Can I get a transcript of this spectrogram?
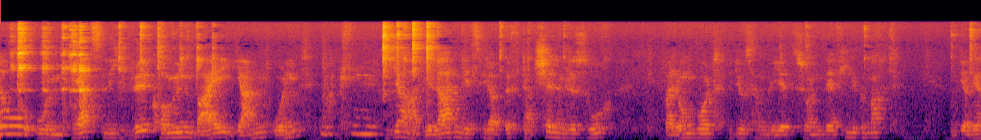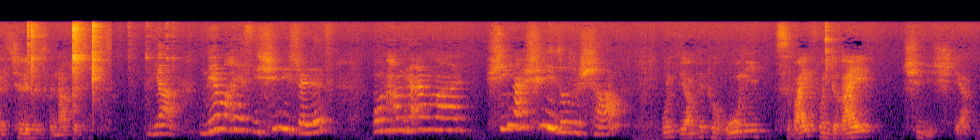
und herzlich willkommen bei Jan und Maxi. ja, wir laden jetzt wieder öfter Challenges hoch. Bei Longboard-Videos haben wir jetzt schon sehr viele gemacht und wir haben ganzen Challenges vernachlässigt. Ja, wir machen jetzt die Chili Challenge und haben hier einmal China Chili Soße scharf. Und wir haben Pepperoni, zwei von drei Chili-Stärken.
